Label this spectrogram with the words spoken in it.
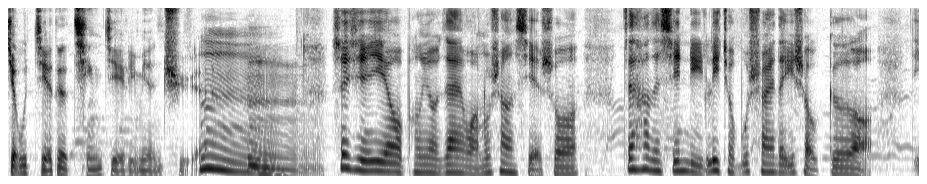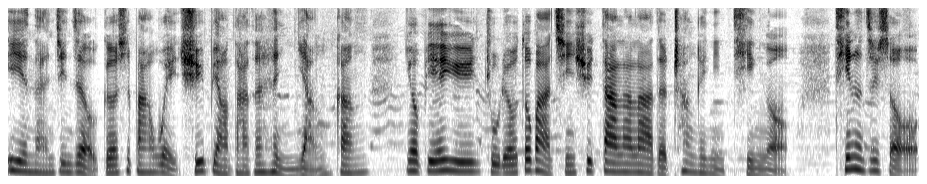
纠结的情节里面去。嗯嗯，所以其实也有朋友在网络上写说。在他的心里历久不衰的一首歌哦，《一言难尽》这首歌是把委屈表达的很阳刚，有别于主流都把情绪大啦啦的唱给你听哦。听了这首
